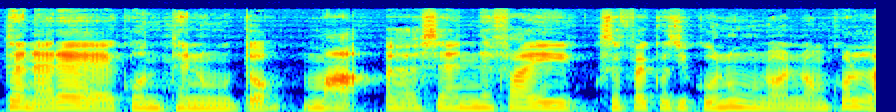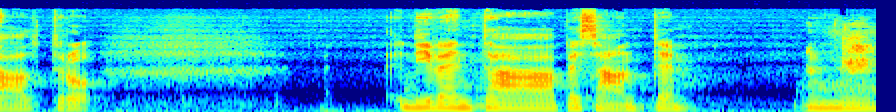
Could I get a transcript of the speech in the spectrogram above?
tenere contenuto, ma eh, se ne fai, se fai così con uno e non con l'altro, diventa pesante. Mm-hmm.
